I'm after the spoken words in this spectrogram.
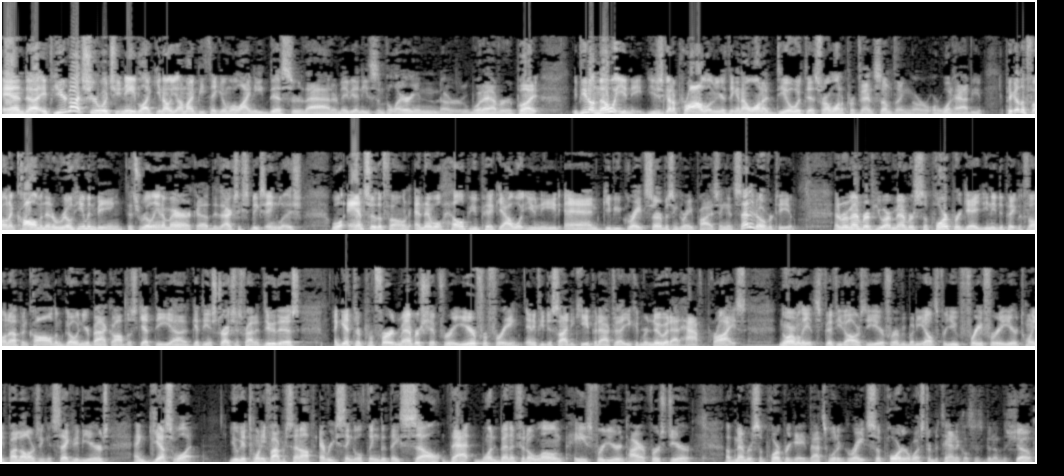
And uh, if you're not sure what you need, like you know, I might be thinking, well, I need this or that, or maybe I need some valerian or whatever. But if you don't know what you need, you just got a problem, you're thinking, I want to deal with this or I want to prevent something or, or what have you, pick up the phone and call them, and then a real human being that's really in America that actually speaks English will answer the phone and then will help you pick out what you need and give you great service and great pricing and send it over to you. And remember, if you are member support brigade, you need to pick the phone up and call them. Go in your back office, get the uh, get the instructions for how to do this, and get their preferred membership for a year for free. And if you decide to keep it after that, you can renew it at half price. Normally, it's fifty dollars a year for everybody else. For you, free for a year, twenty five dollars in consecutive years. And guess what? You'll get 25% off every single thing that they sell. That one benefit alone pays for your entire first year of Member Support Brigade. That's what a great supporter Western Botanicals has been of the show.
